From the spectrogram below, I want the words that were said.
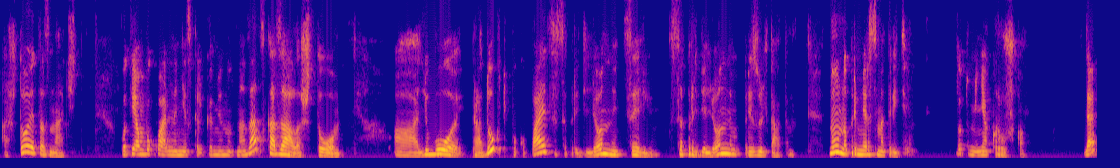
А что это значит? Вот я вам буквально несколько минут назад сказала, что а, любой продукт покупается с определенной целью, с определенным результатом. Ну, например, смотрите, вот у меня кружка, да?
